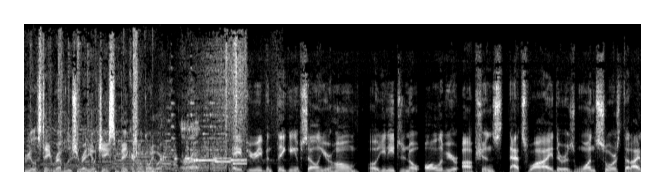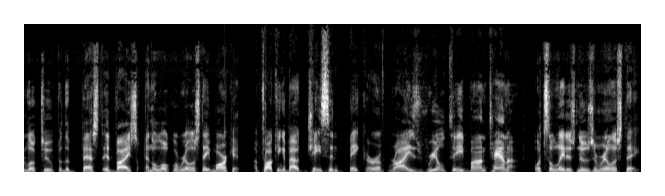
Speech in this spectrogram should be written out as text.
Real Estate Revolution Radio. Jason Baker, don't go anywhere. All right. Hey, if you're even thinking of selling your home, well, you need to know all of your options. That's why there is one source that I look to for the best advice on the local real estate market. I'm talking about Jason Baker of Rise Realty, Montana. What's the latest news in real estate?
